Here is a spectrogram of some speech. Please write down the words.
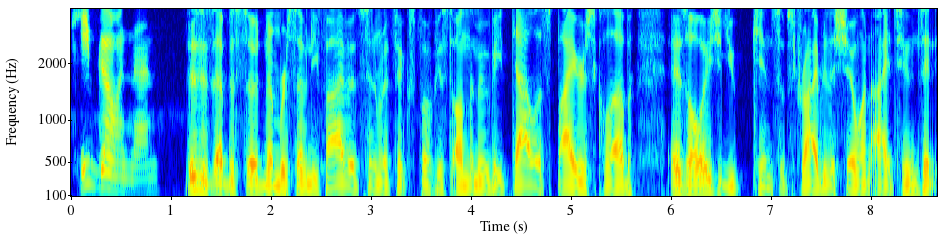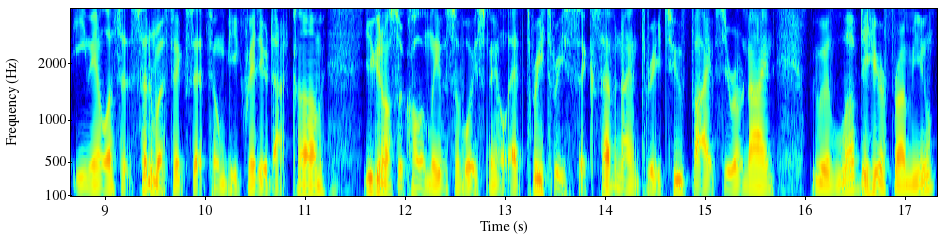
Keep going then. This is episode number 75 of Cinema Fix, focused on the movie Dallas Buyers Club. As always, you can subscribe to the show on iTunes and email us at cinemafix at filmgeekradio.com. You can also call and leave us a voicemail at 336 793 2509. We would love to hear from you.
